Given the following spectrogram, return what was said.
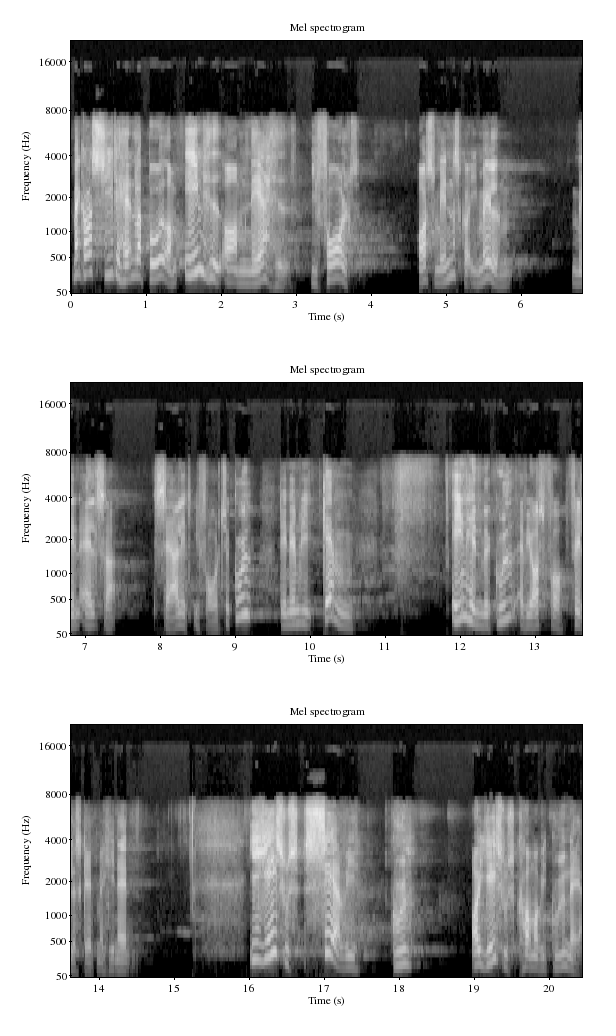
Man kan også sige, at det handler både om enhed og om nærhed i forhold os mennesker imellem, men altså særligt i forhold til Gud. Det er nemlig gennem enheden med Gud, at vi også får fællesskab med hinanden. I Jesus ser vi Gud, og i Jesus kommer vi Gud nær.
